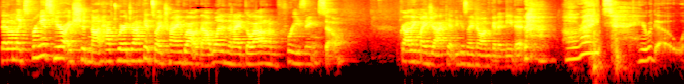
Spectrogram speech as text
that I'm like, spring is here, I should not have to wear a jacket, so I try and go out without one, and then I go out and I'm freezing, so grabbing my jacket because I know I'm gonna need it. All right, here we go.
